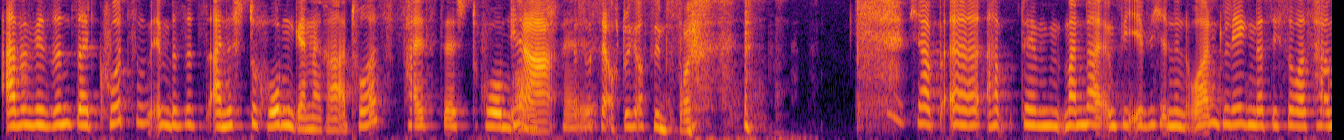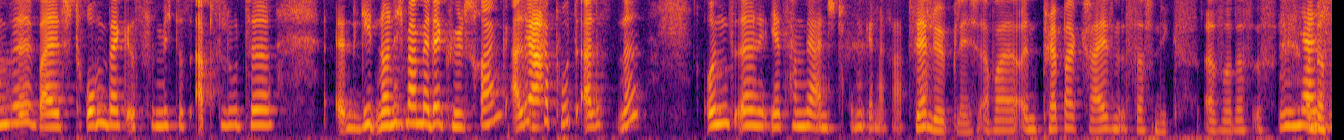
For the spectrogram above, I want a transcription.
aber wir sind seit kurzem im Besitz eines Stromgenerators, falls der Strom ja, ausfällt. Ja, es ist ja auch durchaus sinnvoll. Ich habe äh, hab dem Mann da irgendwie ewig in den Ohren gelegen, dass ich sowas haben will, weil Strom weg ist für mich das absolute, geht noch nicht mal mehr der Kühlschrank, alles ja. kaputt, alles, ne? Und äh, jetzt haben wir einen Stromgenerator. Sehr löblich, aber in Prepper-Kreisen ist das nix. Also das ist. Ja, das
